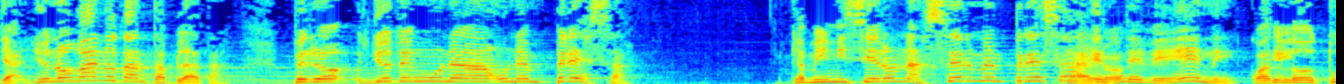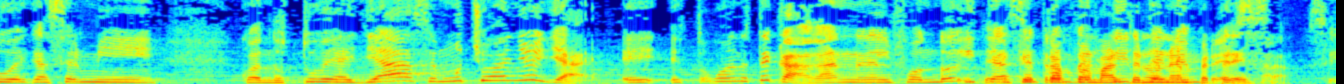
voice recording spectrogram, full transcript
ya, yo no gano tanta plata, pero yo tengo una, una empresa que a mí me hicieron hacerme empresa Claro. en TVN. Cuando Sí. tuve que hacer mi... Cuando estuve allá hace muchos años, ya, eh, estos bueno, te cagan en el fondo y te Tienes hacen transformarte en una empresa. Sí.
